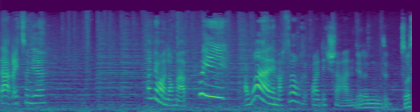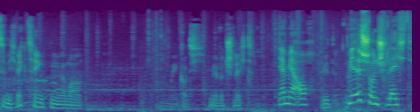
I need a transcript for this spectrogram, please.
Da, rechts von dir. Und wir hauen nochmal ab. Hui. Aua, der macht aber auch ordentlich Schaden. Ja, dann du sollst ihn nicht wegtanken, aber. Oh mein Gott, ich, mir wird schlecht. Ja, mir auch. Mir ist schon schlecht.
